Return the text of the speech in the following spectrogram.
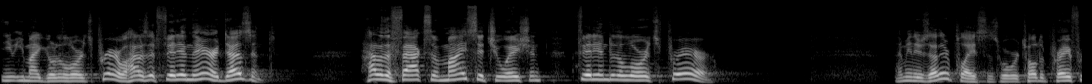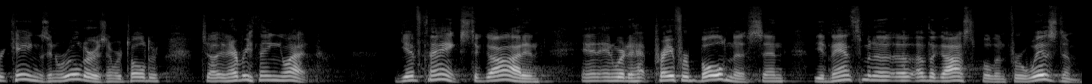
You, you might go to the Lord's Prayer. Well, how does it fit in there? It doesn't. How do the facts of my situation fit into the Lord's Prayer? I mean, there's other places where we're told to pray for kings and rulers, and we're told to, to in everything, what? Give thanks to God, and, and, and we're to have, pray for boldness and the advancement of, of the gospel and for wisdom,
